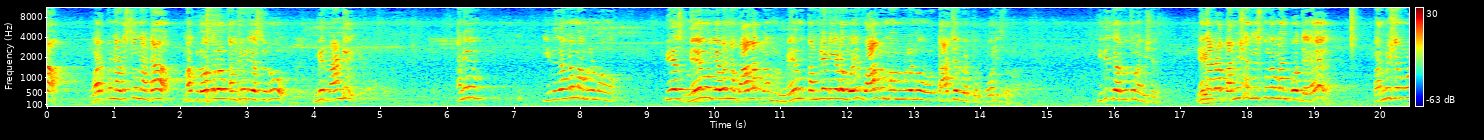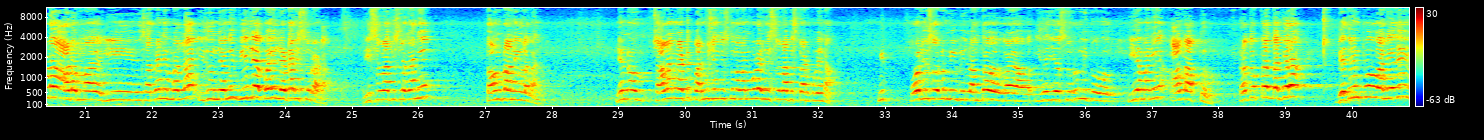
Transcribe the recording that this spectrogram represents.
వర్క్ నడుస్తుందంట మాకు లోకల్ వాళ్ళు కంప్లీట్ చేస్తున్నారు మీరు రండి. అని ఈ విధంగా మమ్మల్ని పిఎస్ మేము ఏమన్నా వాళ్ళ మేము కంప్లైంట్ చేయడం పోయి వాళ్ళు మమ్మల్ని టార్చర్ పెడతారు పోలీసులు. ఇది జరుగుతున్న విషయం. నేను అక్కడ పర్మిషన్ తీసుకుందామని పోతే పర్మిషన్ కూడా ఆడ మా ఈ సర్వే నెంబర్లో ఇది ఉంది అని వీళ్ళే పోయి లెటర్ ఇస్తారు ఆడ. రిజిస్టర్ ఆఫీస్లో కానీ టౌన్ ప్లానింగ్లో కానీ. నేను చాలా కట్టి పర్మిషన్ తీసుకుందామని కూడా రిజిస్టర్ ఆఫీస్ కాడికి పోయినా. మీ పోలీసు వాళ్ళు మీ వీళ్ళంతా ఇదే చేస్తున్నారు మీకు ఇయ్యమని వాళ్ళు ఆపుతారు. ప్రతి ఒక్కరి దగ్గర బెదిరింపు అనేది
